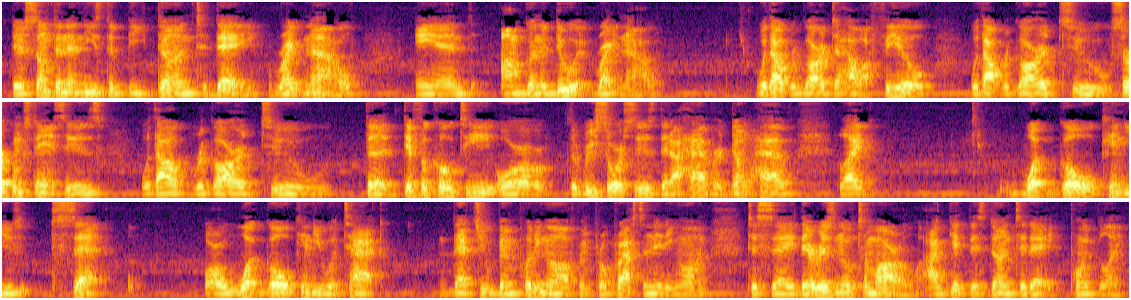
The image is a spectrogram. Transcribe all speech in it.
There's something that needs to be done today, right now, and I'm going to do it right now without regard to how I feel, without regard to circumstances, without regard to the difficulty or the resources that I have or don't have. Like, what goal can you set or what goal can you attack that you've been putting off and procrastinating on to say, there is no tomorrow. I get this done today, point blank.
